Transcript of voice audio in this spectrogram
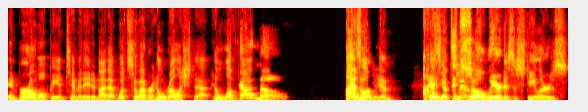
And Burrow won't be intimidated by that whatsoever. He'll relish that. He'll love that. Hell no. I as love a, him. As, it's so weird as a Steelers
